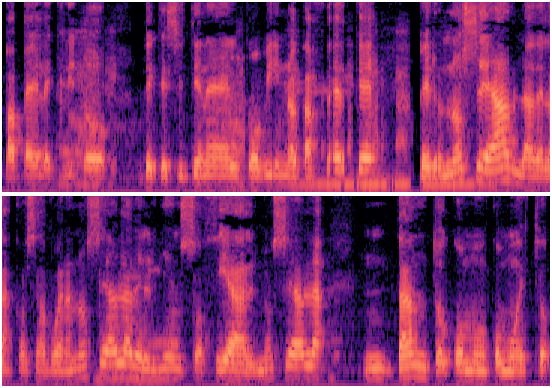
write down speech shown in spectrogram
papel escrito de que si tienes el COVID no te acerques, pero no se habla de las cosas buenas, no se habla del bien social, no se habla tanto como, como esto.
